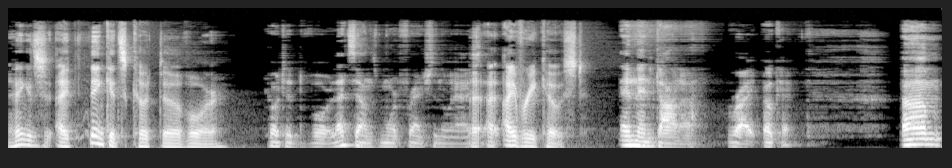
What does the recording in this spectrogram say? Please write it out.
I think it's. I think it's Cote d'Ivoire, Cote d'Ivoire. That sounds more French than the way I said. uh, it. Ivory Coast. and then Ghana. Right. Okay. Um,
